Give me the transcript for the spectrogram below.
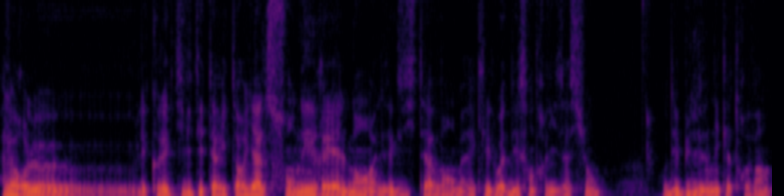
Alors, les collectivités territoriales sont nées réellement, elles existaient avant, mais avec les lois de décentralisation, au début des années 80.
